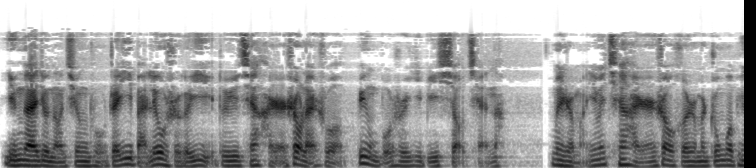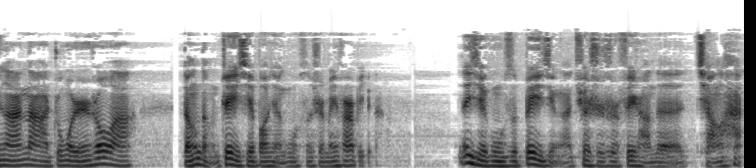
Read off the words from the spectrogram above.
应该就能清楚，这一百六十个亿对于前海人寿来说并不是一笔小钱呐。为什么？因为前海人寿和什么中国平安呐、中国人寿啊等等这些保险公司是没法比的。那些公司背景啊，确实是非常的强悍。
